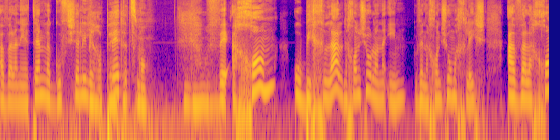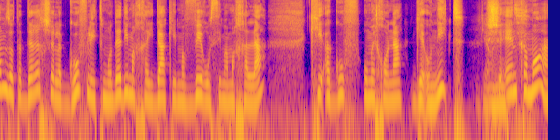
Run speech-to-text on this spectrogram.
אבל אני אתן לגוף שלי לרפא את עצמו. לגמרי. והחום הוא בכלל, נכון שהוא לא נעים, ונכון שהוא מחליש, אבל החום זאת הדרך של הגוף להתמודד עם החיידק, עם הווירוס, עם המחלה, כי הגוף הוא מכונה גאונית. גאונית. שאין כמוה.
